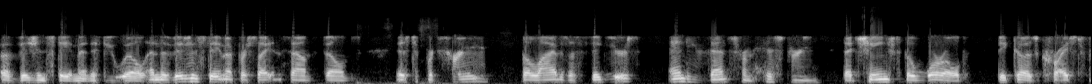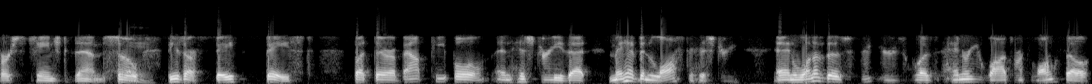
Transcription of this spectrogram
a vision statement, if you will. And the vision statement for Sight and Sound films is to portray the lives of figures and events from history that changed the world because Christ first changed them. So mm. these are faith based, but they're about people in history that may have been lost to history and one of those figures was Henry Wadsworth Longfellow.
